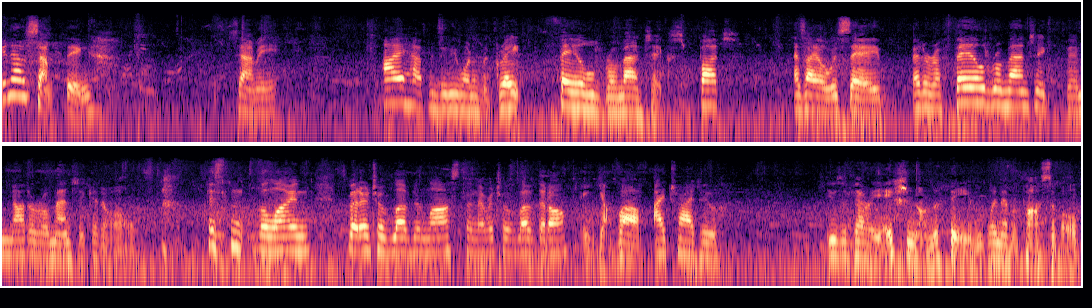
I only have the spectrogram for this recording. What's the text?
you know something, Sami. I happen to be one of the great failed romantics, but as I always say, better a failed romantic than not a romantic at all. Isn't the line, it's better to have loved and lost than never to have loved at all? Yeah, well, I try to use a variation on the theme whenever possible.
